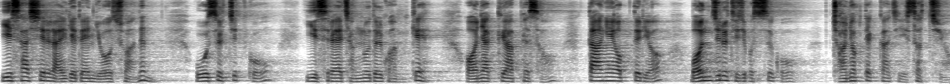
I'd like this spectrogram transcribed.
이 사실을 알게 된 여호수아는 옷을 찢고 이스라엘 장로들과 함께 언약궤 앞에서 땅에 엎드려 먼지를 뒤집어 쓰고 저녁 때까지 있었지요.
